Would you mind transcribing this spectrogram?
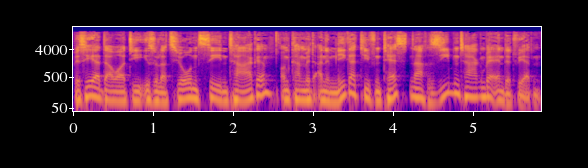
Bisher dauert die Isolation zehn Tage und kann mit einem negativen Test nach sieben Tagen beendet werden.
